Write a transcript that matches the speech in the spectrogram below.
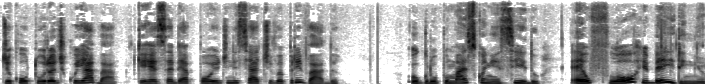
de Cultura de Cuiabá, que recebe apoio de iniciativa privada. O grupo mais conhecido é o Flor Ribeirinha.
